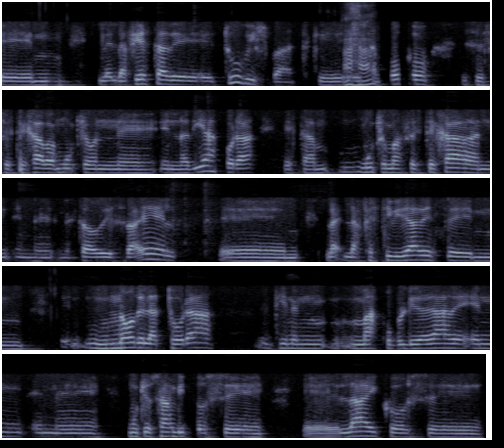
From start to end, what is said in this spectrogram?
em, la, fiesta de Tu que tampoco se festejaba mucho en, en, la diáspora, está mucho más festejada en, el Estado de Israel. Em, las festividades em, no de la Torah tienen más popularidad en, en, muchos ámbitos eh, eh, laicos eh,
